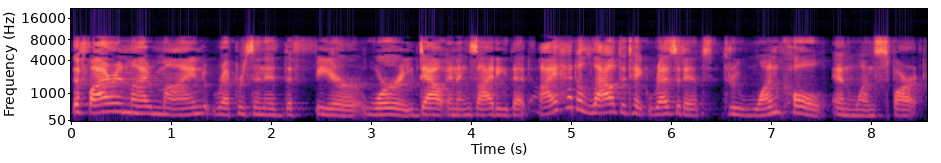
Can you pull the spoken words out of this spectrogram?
The fire in my mind represented the fear, worry, doubt, and anxiety that I had allowed to take residence through one coal and one spark.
